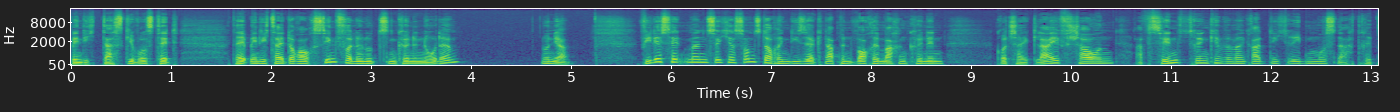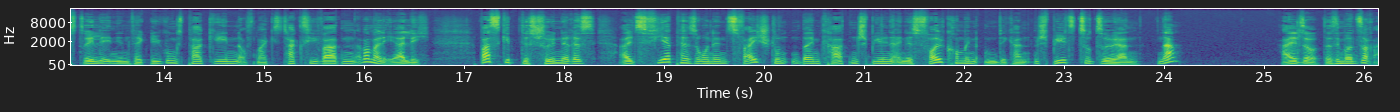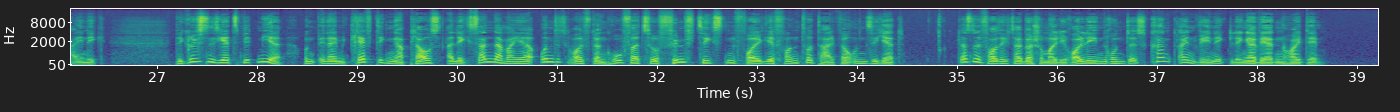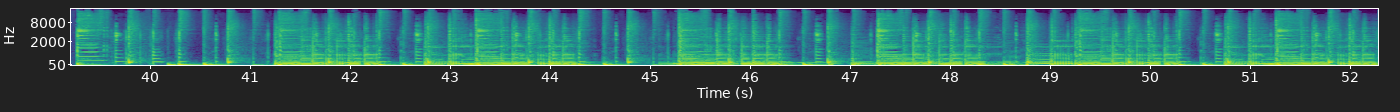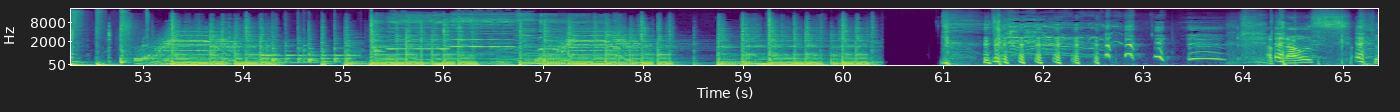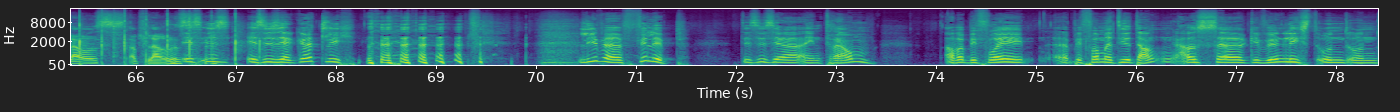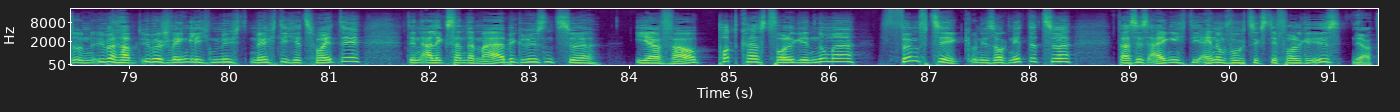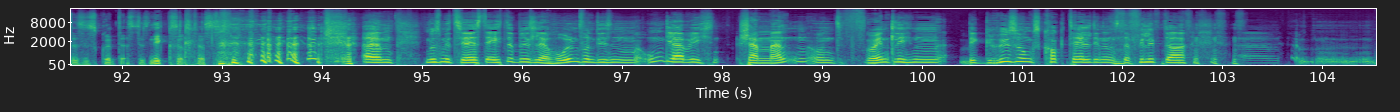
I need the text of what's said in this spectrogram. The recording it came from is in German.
Wenn ich das gewusst hätte, da hätte man die Zeit doch auch sinnvoller nutzen können, oder? Nun ja, Vieles hätte man sich ja sonst auch in dieser knappen Woche machen können. Gottschalk live schauen, Absinth trinken, wenn man gerade nicht reden muss, nach Trips Drill in den Vergnügungspark gehen, auf Mikes Taxi warten, aber mal ehrlich. Was gibt es Schöneres, als vier Personen zwei Stunden beim Kartenspielen eines vollkommen unbekannten Spiels zuzuhören? Na? Also, da sind wir uns doch einig. Begrüßen Sie jetzt mit mir und mit einem kräftigen Applaus Alexander Meyer und Wolfgang Hofer zur 50. Folge von Total Verunsichert. Lassen Sie vorsichtshalber schon mal die Rollläden runter. Es könnte ein wenig länger werden heute. Applaus, Applaus, Applaus. Es ist, es ist ja göttlich. Lieber Philipp, das ist ja ein Traum. Aber bevor, ich, äh, bevor wir dir danken, außergewöhnlichst und, und, und überhaupt überschwänglich, möcht, möchte ich jetzt heute den Alexander Mayer begrüßen zur ERV Podcast Folge Nummer 50. Und ich sage nicht dazu, dass es eigentlich die 51. Folge ist. Ja, das ist gut, dass du das nicht gesagt hast. ähm, ich muss mich zuerst echt ein bisschen erholen von diesem unglaublich charmanten und freundlichen Begrüßungscocktail, den uns der Philipp da ähm,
